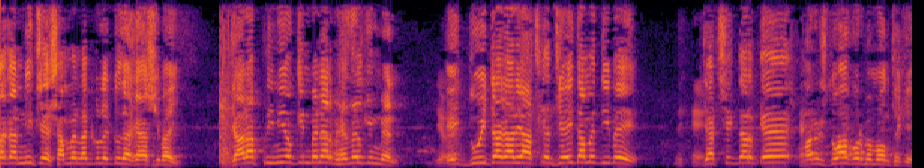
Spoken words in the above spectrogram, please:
টাকার নিচে। সামনের লাইটগুলো একটু দেখে আসি ভাই। যারা প্রিমিও কিনবেন আর ভেজেল কিনবেন এই দুইটা গাড়ি আজকে যেই দামে দিবে জ্যাট শিকদারকে মানুষ দোয়া করবে মন থেকে।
